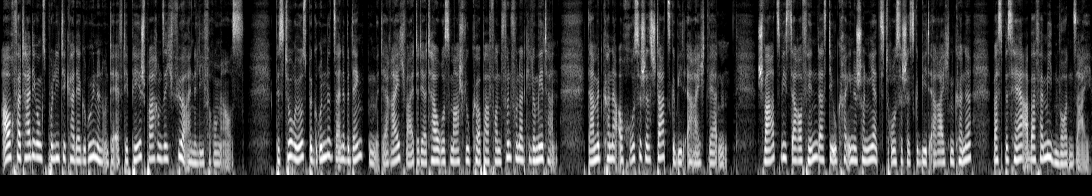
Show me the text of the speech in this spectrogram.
Auch Verteidigungspolitiker der Grünen und der FDP sprachen sich für eine Lieferung aus. Pistorius begründet seine Bedenken mit der Reichweite der Taurus-Marschflugkörper von 500 Kilometern. Damit könne auch russisches Staatsgebiet erreicht werden. Schwarz wies darauf hin, dass die Ukraine schon jetzt russisches Gebiet erreichen könne, was bisher aber vermieden worden sei.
